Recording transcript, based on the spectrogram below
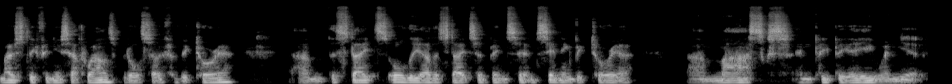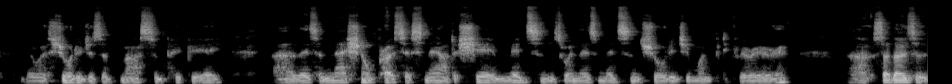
mostly for New South Wales, but also for Victoria. Um, the states, all the other states, have been sending Victoria um, masks and PPE when yeah there were shortages of masks and PPE. Uh, there's a national process now to share medicines when there's a medicine shortage in one particular area. Uh, so those are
